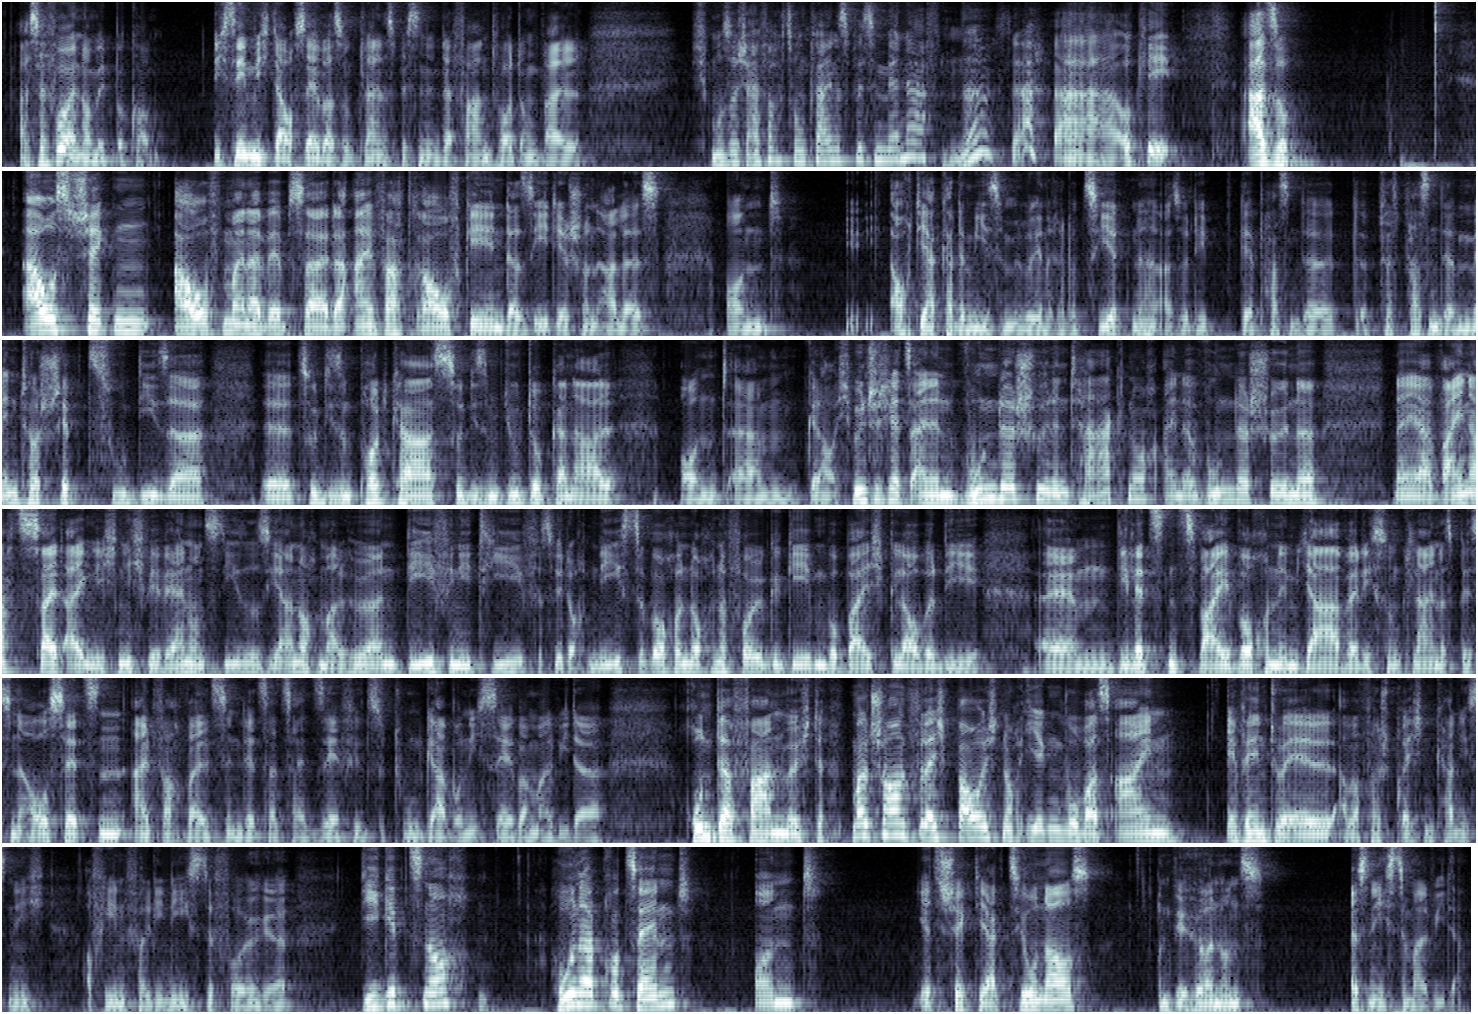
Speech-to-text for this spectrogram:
Hast ja vorher noch mitbekommen. Ich sehe mich da auch selber so ein kleines bisschen in der Verantwortung, weil ich muss euch einfach so ein kleines bisschen mehr nerven, ne? Ja? Ah, okay. Also, auschecken auf meiner Webseite, einfach draufgehen, da seht ihr schon alles. Und auch die Akademie ist im Übrigen reduziert, ne? also die, der passende, das passende Mentorship zu, dieser, äh, zu diesem Podcast, zu diesem YouTube-Kanal. Und ähm, genau, ich wünsche euch jetzt einen wunderschönen Tag noch, eine wunderschöne, naja, Weihnachtszeit eigentlich nicht. Wir werden uns dieses Jahr noch mal hören, definitiv. Es wird auch nächste Woche noch eine Folge geben, wobei ich glaube, die, ähm, die letzten zwei Wochen im Jahr werde ich so ein kleines bisschen aussetzen, einfach weil es in letzter Zeit sehr viel zu tun gab und ich selber mal wieder runterfahren möchte. Mal schauen, vielleicht baue ich noch irgendwo was ein Eventuell, aber versprechen kann ich es nicht. Auf jeden Fall die nächste Folge. Die gibt's noch. 100%. Und jetzt checkt die Aktion aus und wir hören uns das nächste Mal wieder.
